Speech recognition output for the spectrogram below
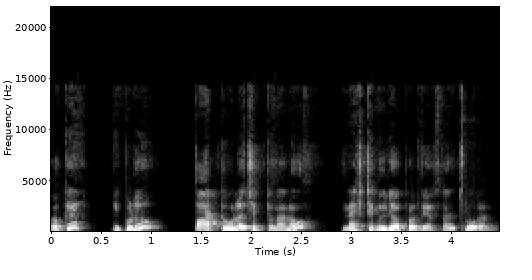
ఓకే ఇప్పుడు పార్ట్ టూలో చెప్తున్నాను. నెక్స్ట్ వీడియో అప్లోడ్ చేస్తున్నాను. చూడండి.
